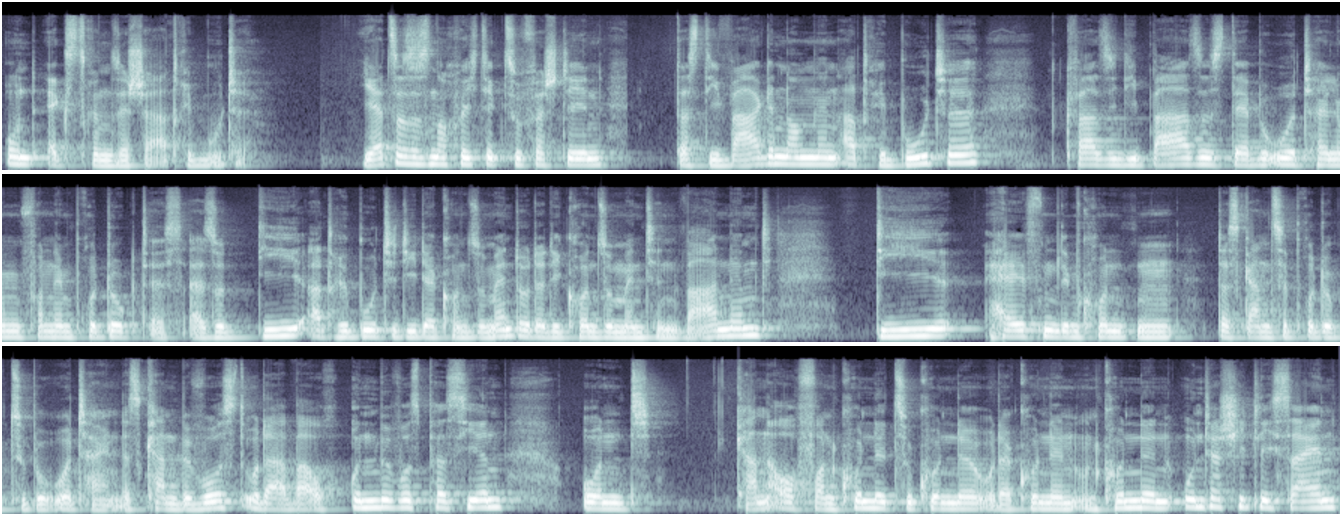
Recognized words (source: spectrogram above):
und extrinsische Attribute. Jetzt ist es noch wichtig zu verstehen, dass die wahrgenommenen Attribute quasi die Basis der Beurteilung von dem Produkt ist. Also die Attribute, die der Konsument oder die Konsumentin wahrnimmt, die helfen dem Kunden, das ganze Produkt zu beurteilen. Das kann bewusst oder aber auch unbewusst passieren und kann auch von Kunde zu Kunde oder Kundin und Kunden unterschiedlich sein,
